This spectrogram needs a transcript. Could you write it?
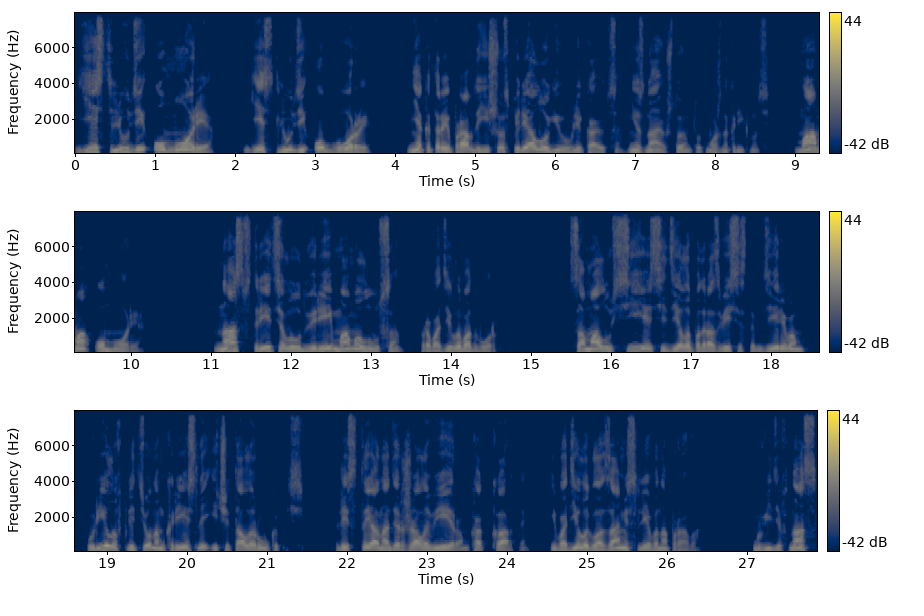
Есть люди о море, есть люди о горы. Некоторые, правда, еще спелеологией увлекаются. Не знаю, что им тут можно крикнуть. Мама о море. Нас встретила у дверей мама Луса, проводила во двор. Сама Лусия сидела под развесистым деревом, курила в плетеном кресле и читала рукопись. Листы она держала веером, как карты, и водила глазами слева направо. Увидев нас,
